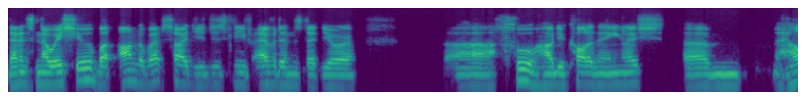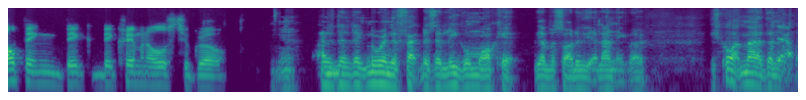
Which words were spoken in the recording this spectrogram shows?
then it's no issue. But on the website, you just leave evidence that you're, uh, phew, how do you call it in English? Um, helping big big criminals to grow. Yeah, and then ignoring the fact there's a legal market the other side of the Atlantic, though, it's quite mad, isn't it?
